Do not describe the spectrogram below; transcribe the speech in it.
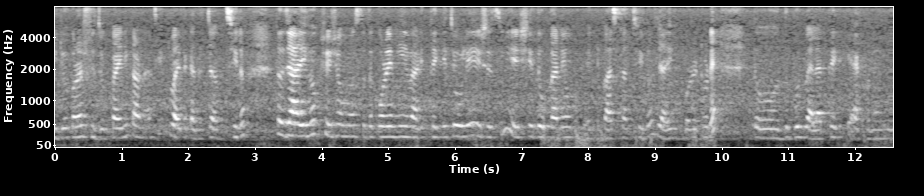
ভিডিও করার সুযোগ পাইনি কারণ আজকে একটু বাড়িতে কাজের চাপ ছিল। তো যাই হোক, সেই সমস্ত তো করে নিয়ে বাড়ির থেকে চলে এসেছি। এসে দোকানেও একটু কাজ টাজ ছিল, যাই হোক করে ঠোরে তো দুপুরবেলা থেকে এখন আমি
